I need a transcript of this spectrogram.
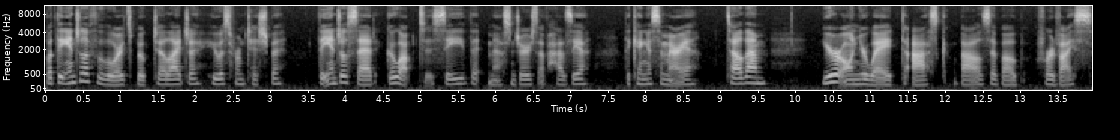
But the angel of the Lord spoke to Elijah, who was from Tishbe. The angel said, Go up to see the messengers of Ahaziah, the king of Samaria. Tell them, You are on your way to ask Baal-zebub for advice.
